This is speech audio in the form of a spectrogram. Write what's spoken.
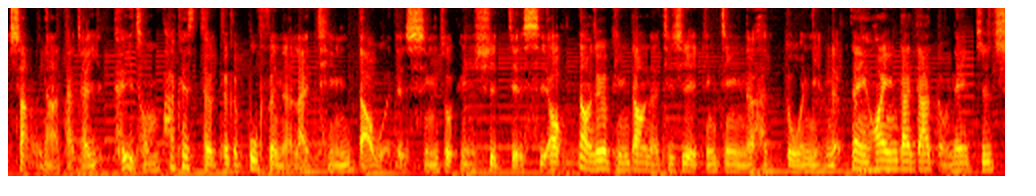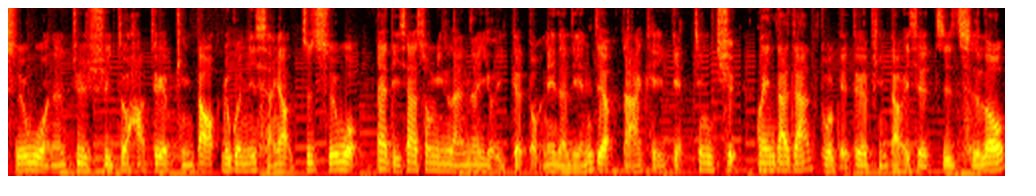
上。那大家也可以从 podcast 这个部分呢，来听到我的星座运势解析哦。那我这个频道呢，其实已经经营了很多年了。那也欢迎大家抖内支持我呢，继续做好这个频道。如果你想要支持我，那底下说明栏呢有一个抖内的连接，大家可以点进去。欢迎大家多给这个频道一些支持喽。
